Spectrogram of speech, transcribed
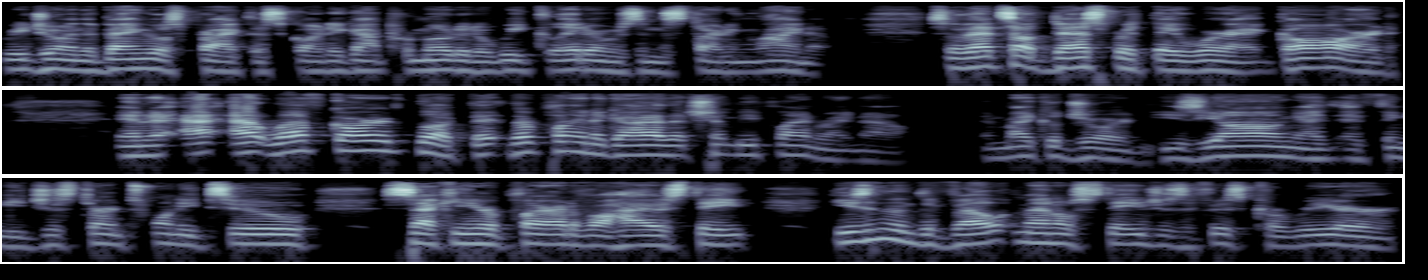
rejoined the Bengals practice squad. He got promoted a week later and was in the starting lineup. So that's how desperate they were at guard. And at, at left guard, look, they- they're playing a guy that shouldn't be playing right now. And Michael Jordan, he's young. I, I think he just turned 22, second year player out of Ohio State. He's in the developmental stages of his career,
